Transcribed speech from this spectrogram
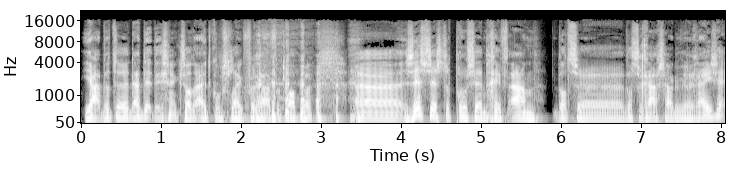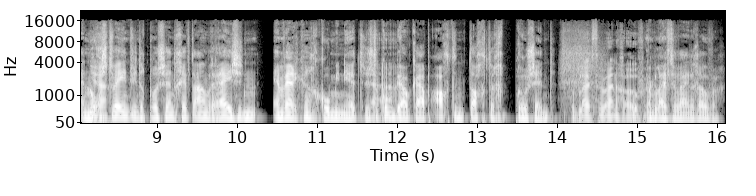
Ja, dat, eh, nou, dit is- ik zal de uitkomst gelijk verklappen. Eh 66% geeft aan dat ze, dat ze graag zouden willen reizen. En nog Ja. eens 22% geeft aan reizen en werken gecombineerd. Dus Ja. dan kom je bij elkaar op 88%. Dat blijft er weinig over. Dan blijft er weinig over.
